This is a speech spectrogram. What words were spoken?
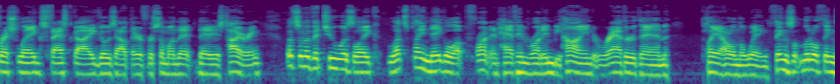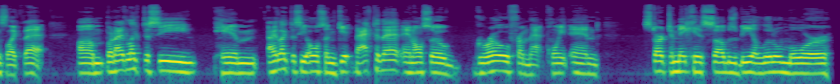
fresh legs, fast guy goes out there for someone that, that is tiring. But some of it too was like, let's play Neagle up front and have him run in behind rather than play out on the wing. Things, little things like that. Um, but I'd like to see him. I'd like to see Olsen get back to that and also grow from that point and start to make his subs be a little more,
